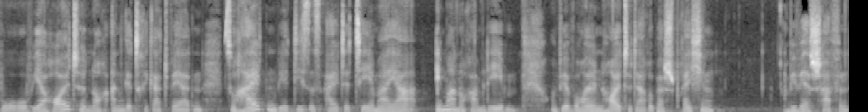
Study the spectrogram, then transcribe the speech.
wo wir heute noch angetriggert werden, so halten wir dieses alte Thema ja immer noch am Leben. Und wir wollen heute darüber sprechen, wie wir es schaffen,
